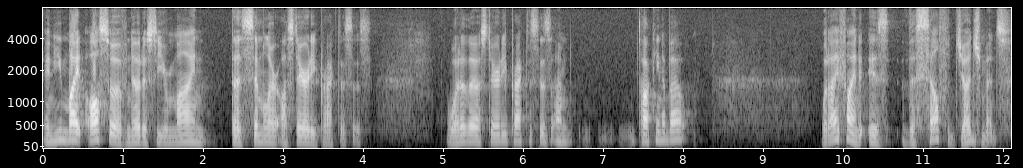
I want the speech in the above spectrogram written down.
And you might also have noticed your mind does similar austerity practices. What are the austerity practices I'm talking about? What I find is the self judgment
